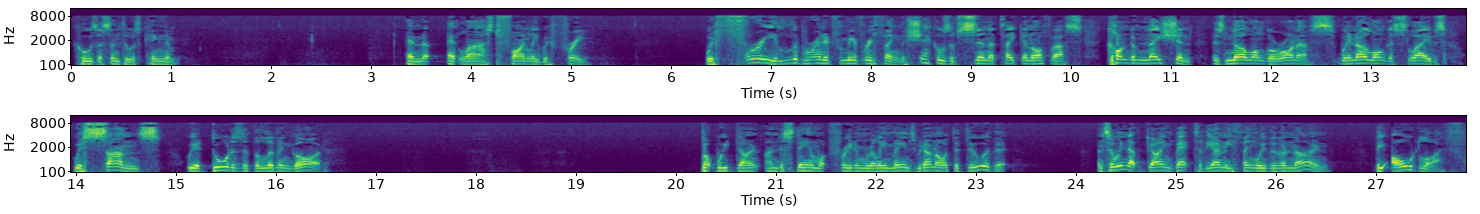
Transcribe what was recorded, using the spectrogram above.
calls us into His kingdom. And at last, finally, we're free. We're free, liberated from everything. The shackles of sin are taken off us. Condemnation is no longer on us. We're no longer slaves. We're sons. We are daughters of the living God. But we don't understand what freedom really means. We don't know what to do with it. And so we end up going back to the only thing we've ever known. The old life.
